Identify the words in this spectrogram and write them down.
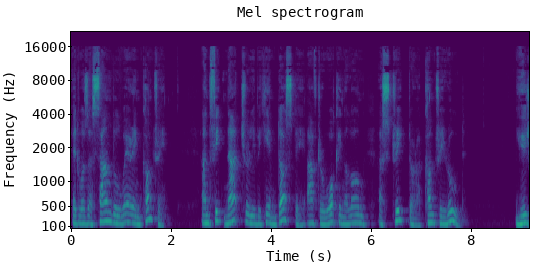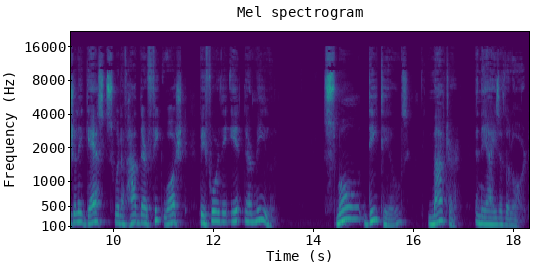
It was a sandal wearing country, and feet naturally became dusty after walking along a street or a country road. Usually, guests would have had their feet washed before they ate their meal. Small details matter in the eyes of the Lord.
